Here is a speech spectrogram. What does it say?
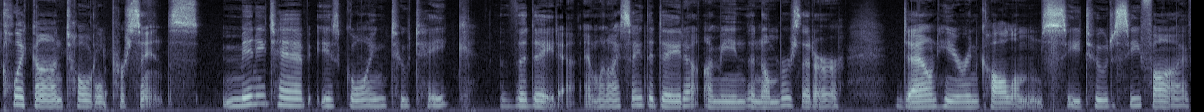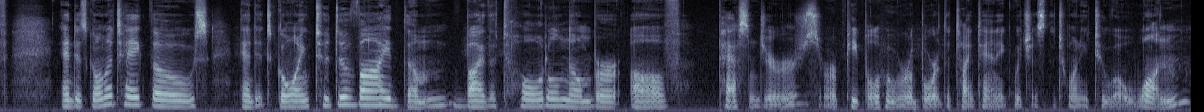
click on total percents, Minitab is going to take the data and when I say the data I mean the numbers that are down here in columns C2 to C5 and it's going to take those and it's going to divide them by the total number of passengers or people who were aboard the Titanic which is the 2201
